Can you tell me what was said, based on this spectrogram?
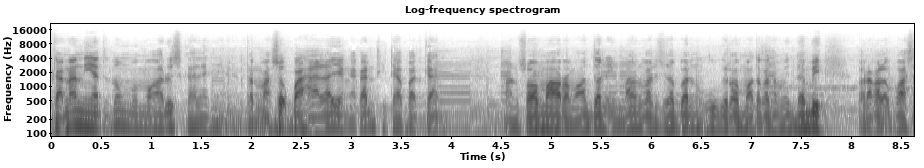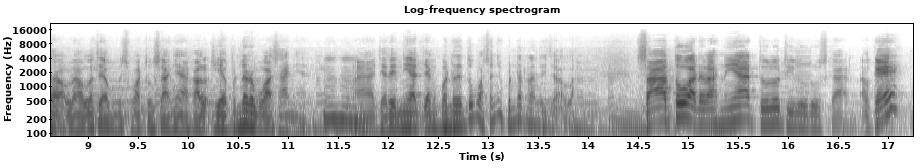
Karena niat itu mempengaruhi segalanya, termasuk pahala yang akan didapatkan. Man soma Ramadan iman walisaban hubi rahmatakan min dambi. Orang kalau puasa oleh Allah diampuni semua dosanya. Kalau dia benar puasanya. Mhm. Nah, jadi niat yang benar itu puasanya benar nanti insya Allah. Satu adalah niat dulu diluruskan, oke?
